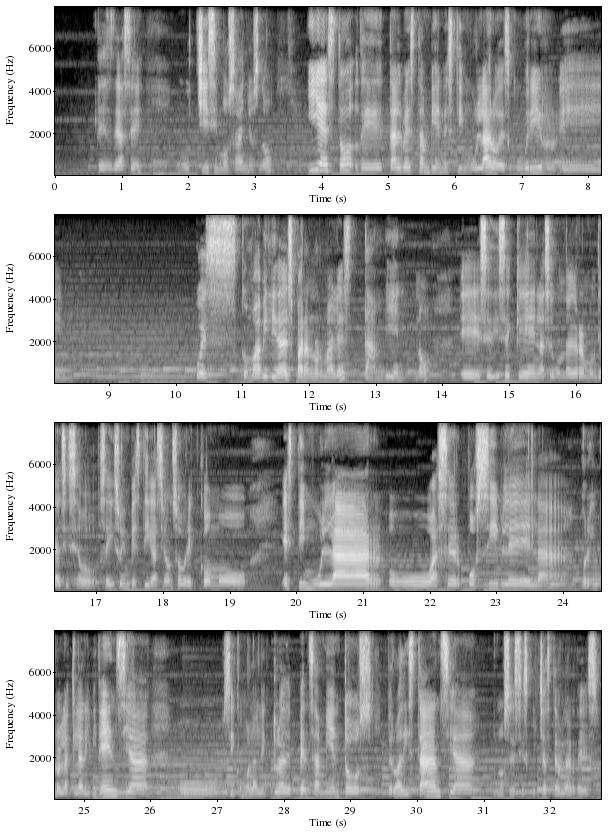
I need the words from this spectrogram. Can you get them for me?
desde hace muchísimos años, ¿no? Y esto de tal vez también estimular o descubrir eh, pues como habilidades paranormales también, ¿no? Eh, se dice que en la Segunda Guerra Mundial se hizo, investigación sobre cómo estimular o hacer posible la, por ejemplo, la clarividencia o sí, como la lectura de pensamientos, pero a distancia. No sé si escuchaste hablar de eso.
